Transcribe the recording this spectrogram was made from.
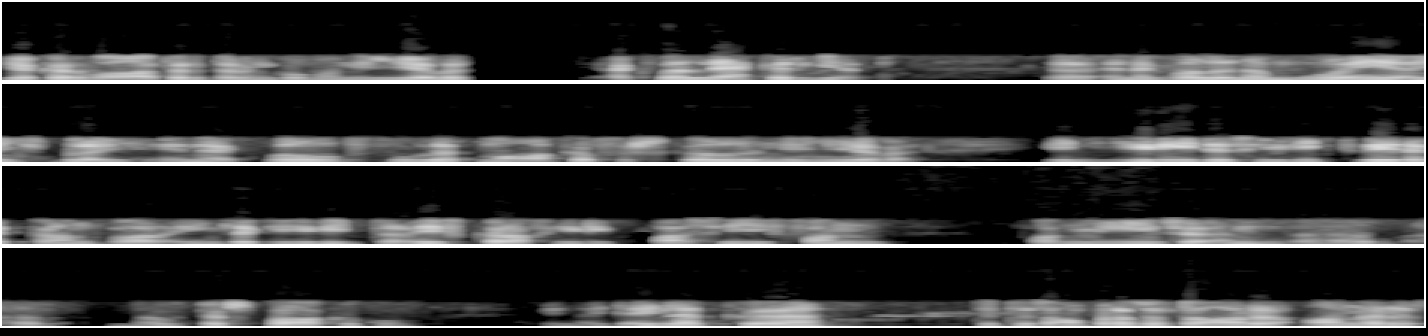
beker water drink om in die lewe. Ek wil lekker eet. Uh, en ek wil in 'n mooi huis bly en ek wil voel ek maak 'n verskil in die lewe. En hierdie dis hierdie tweede kant waar eintlik hierdie dryfkrag, hierdie passie van van mense in uh, uh, nou ter sprake kom. En uiteindelik uh, dit is amper asof daar 'n ander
